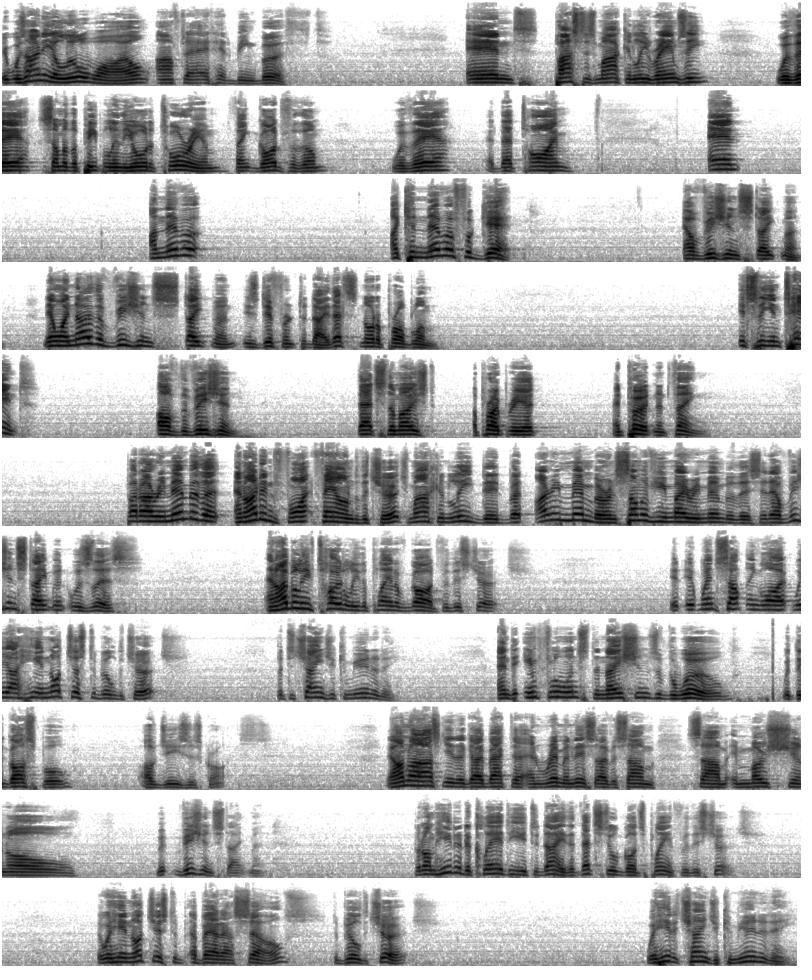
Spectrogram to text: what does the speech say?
It was only a little while after it had been birthed. And Pastors Mark and Lee Ramsey were there. Some of the people in the auditorium, thank God for them, were there at that time. And I never, I can never forget our vision statement. Now, I know the vision statement is different today. That's not a problem. It's the intent of the vision that's the most appropriate and pertinent thing. But I remember that, and I didn't found the church, Mark and Lee did, but I remember, and some of you may remember this, that our vision statement was this, and I believe totally the plan of God for this church. It, it went something like We are here not just to build the church, but to change a community and to influence the nations of the world with the gospel of Jesus Christ. Now, I'm not asking you to go back to and reminisce over some, some emotional vision statement. But I'm here to declare to you today that that's still God's plan for this church. That we're here not just about ourselves to build a church, we're here to change a community.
